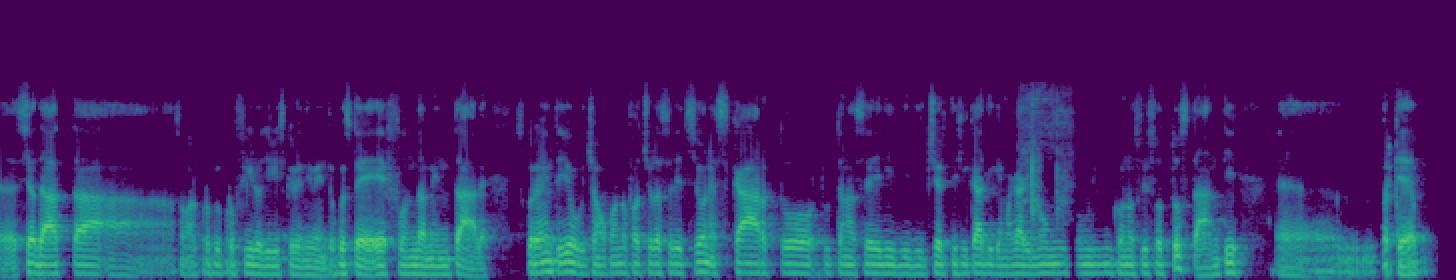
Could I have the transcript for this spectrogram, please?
eh, si adatta a, insomma, al proprio profilo di rischio rendimento. Questo è, è fondamentale. Sicuramente io diciamo, quando faccio la selezione scarto tutta una serie di, di, di certificati che magari non mi convincono sui sottostanti, eh, perché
